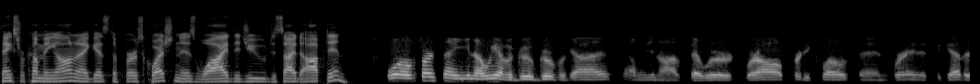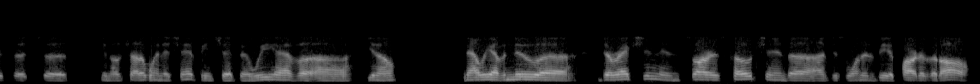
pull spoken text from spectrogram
thanks for coming on. And I guess the first question is why did you decide to opt in? Well, first thing, you know, we have a group group of guys, um, you know, that we're we're all pretty close and we're in it together to to you know try to win a championship. And we have a uh, you know now we have a new uh, direction as far as coach, and uh, I just wanted to be a part of it all.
